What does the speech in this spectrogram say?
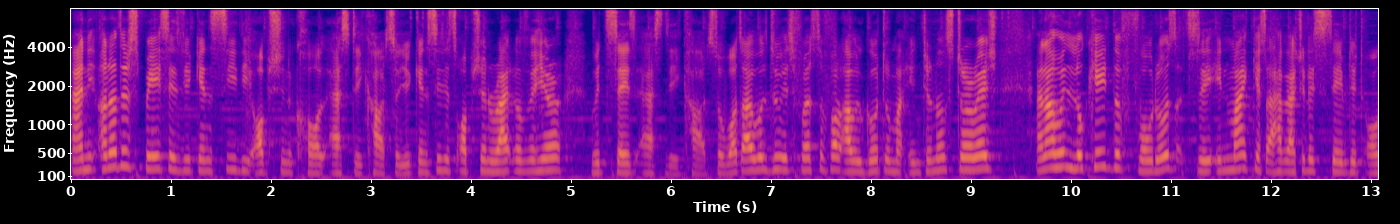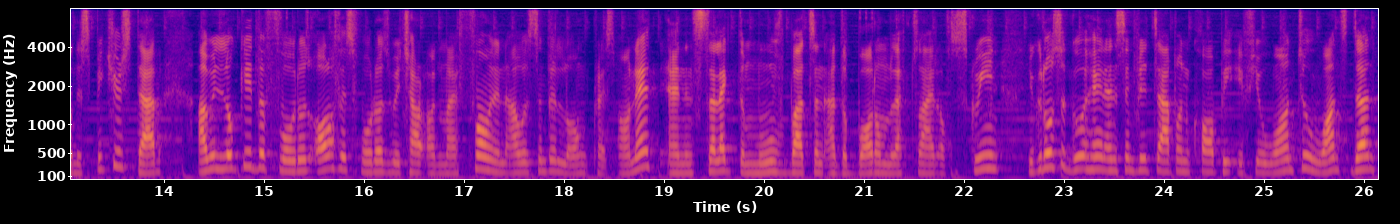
And in another spaces you can see the option called sd card. So you can see this option right over here which says sd card. So what i will do is first of all i will go to my internal storage and i will locate the photos. Say in my case i have actually saved it on this pictures tab I will locate the photos, all of his photos which are on my phone and I will simply long press on it and then select the move button at the bottom left side of the screen. You could also go ahead and simply tap on copy if you want to. Once done,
